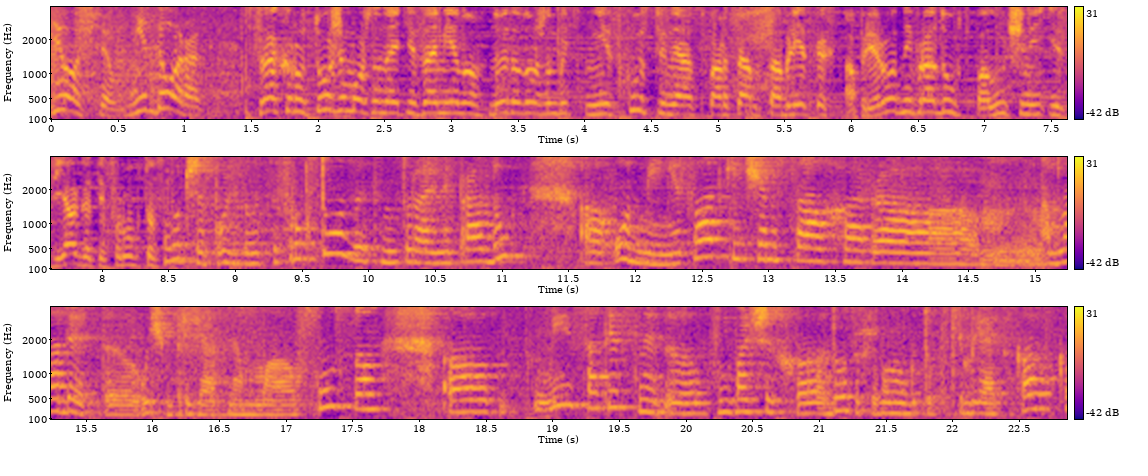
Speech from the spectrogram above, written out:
дешев, недорог. Сахару тоже можно найти замену, но это должен быть не искусственный аспартам в таблетках, а природный продукт, полученный из ягод и фруктов. Лучше пользоваться фруктозой, это натуральный продукт. А, он менее сладкий, чем сахар, а, обладает э, очень приятным а, вкусом. И, соответственно, э, в небольших э, дозах его могут употреблять как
